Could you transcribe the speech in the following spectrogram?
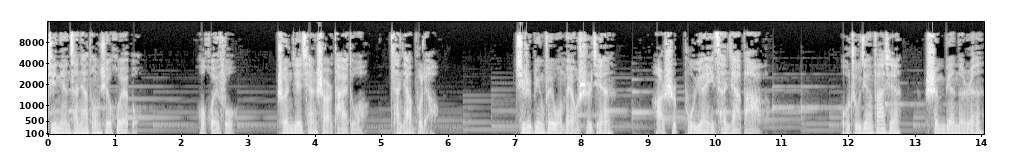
今年参加同学会不？”我回复：“春节前事儿太多，参加不了。”其实并非我没有时间，而是不愿意参加罢了。我逐渐发现，身边的人。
